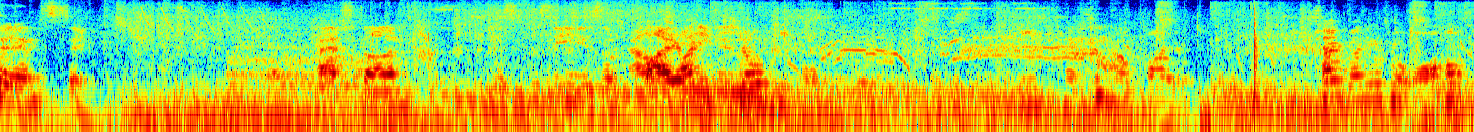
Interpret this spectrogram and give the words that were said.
I am sick. Passed on this disease of Alex, why do you kill people? Pets on fire. Did you try running into a wall?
